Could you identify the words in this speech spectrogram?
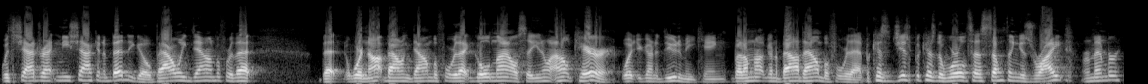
with Shadrach, Meshach, and Abednego, bowing down before that, that we're not bowing down before that golden idol. Say, you know, I don't care what you're going to do to me, king, but I'm not going to bow down before that. Because just because the world says something is right, remember,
